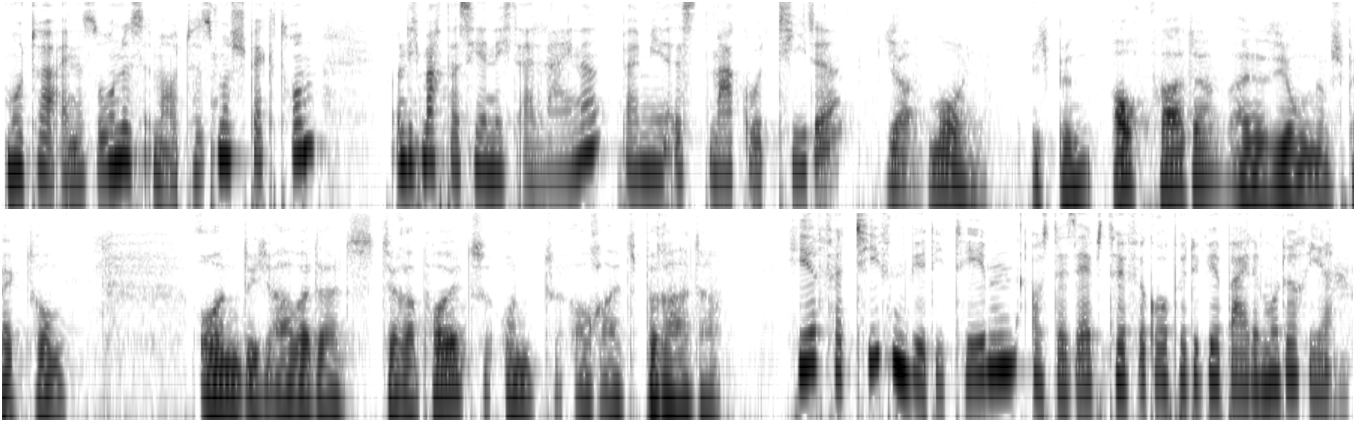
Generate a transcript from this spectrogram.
Mutter eines Sohnes im Autismus-Spektrum und ich mache das hier nicht alleine. Bei mir ist Marco Tiede. Ja, moin. Ich bin auch Vater eines Jungen im Spektrum und ich arbeite als Therapeut und auch als Berater. Hier vertiefen wir die Themen aus der Selbsthilfegruppe, die wir beide moderieren.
